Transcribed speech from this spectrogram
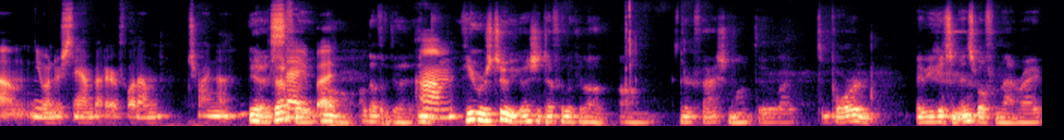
um you understand better of what I'm trying to Yeah, say, definitely. but, no, I'll definitely do that. Um viewers too, you guys should definitely look it up. Um, York Fashion Month, dude. Like it's important. Maybe you get some inspo from that, right?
